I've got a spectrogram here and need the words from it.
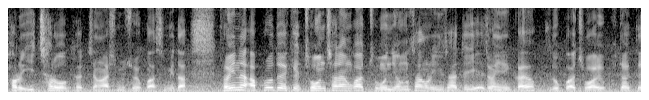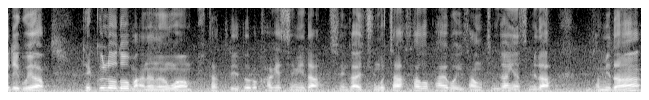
바로 이 차로 결정하시면 좋을 것 같습니다. 저희는 앞으로도 이렇게 좋은 차량과 좋은 영상으로 인사드릴 예정이니까요. 구독과 좋아요 부탁드리고요. 댓글로도 많은 응원 부탁드리도록 하겠습니다. 지금까지 중고차 사고 팔고 이상훈 팀장이었습니다. 감사합니다.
